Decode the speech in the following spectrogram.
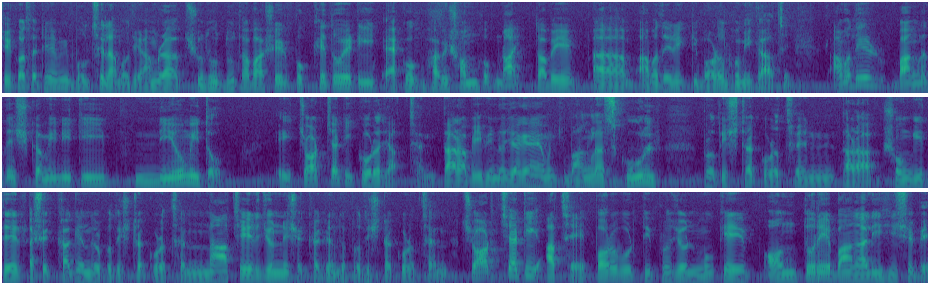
যে কথাটি আমি বলছিলাম যে আমরা শুধু দূতাবাসের পক্ষে তো এটি এককভাবে সম্ভব নয় তবে আমাদের একটি বড় ভূমিকা আছে। আমাদের বাংলাদেশ কমিউনিটি নিয়মিত এই চর্চাটি করে যাচ্ছেন। তারা বিভিন্ন জায়গায় এমনকি বাংলা স্কুল প্রতিষ্ঠা করেছেন তারা সঙ্গীতের শিক্ষা কেন্দ্র প্রতিষ্ঠা করেছেন নাচের জন্য শিক্ষা কেন্দ্র প্রতিষ্ঠা করেছেন। চর্চাটি আছে পরবর্তী প্রজন্মকে অন্তরে বাঙালি হিসেবে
